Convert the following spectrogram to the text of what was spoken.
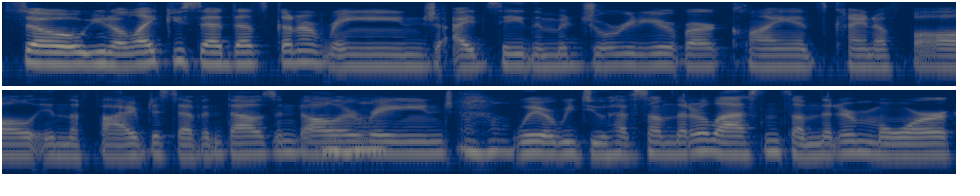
So you know, like you said, that's going to range. I'd say the majority of our clients kind of fall in the five to seven thousand Mm-hmm. range, where we do have some that are less and some that are more.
